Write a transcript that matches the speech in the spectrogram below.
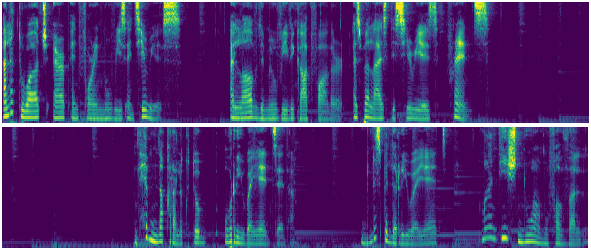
I like to watch Arab and foreign movies and series. I love the movie The Godfather as well as the series Friends. نحب نقرأ الكتب والروايات زادا بالنسبة للروايات ما عنديش نوع مفضل.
